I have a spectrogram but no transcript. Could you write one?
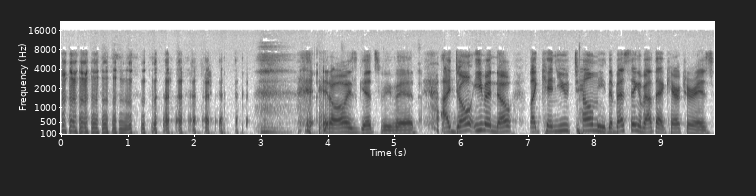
it always gets me man. I don't even know like can you tell me the best thing about that character is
